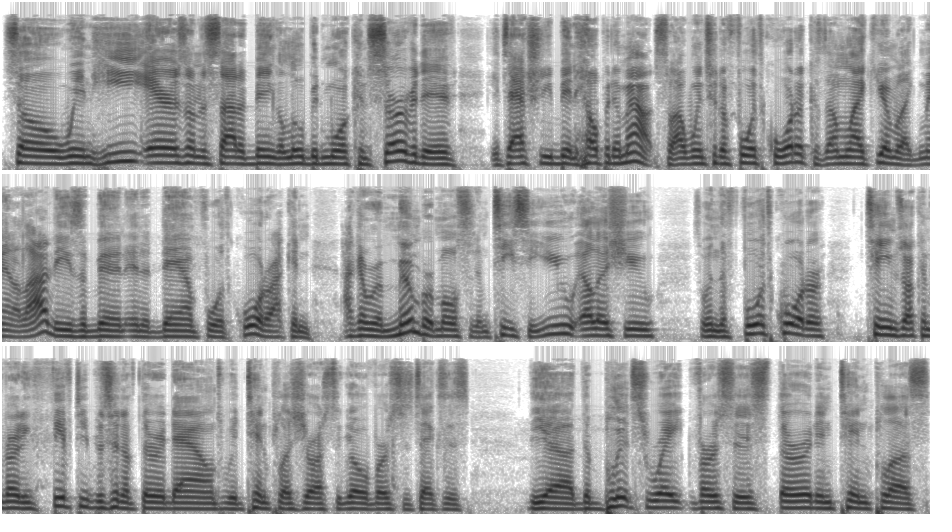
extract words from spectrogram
So when he errs on the side of being a little bit more conservative, it's actually been helping him out. So I went to the fourth quarter because I'm like you. I'm like, man, a lot of these have been in a damn fourth quarter. I can I can remember most of them. TCU, LSU. So in the fourth quarter, teams are converting 50% of third downs with 10 plus yards to go versus Texas. The uh, the blitz rate versus third and 10 plus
